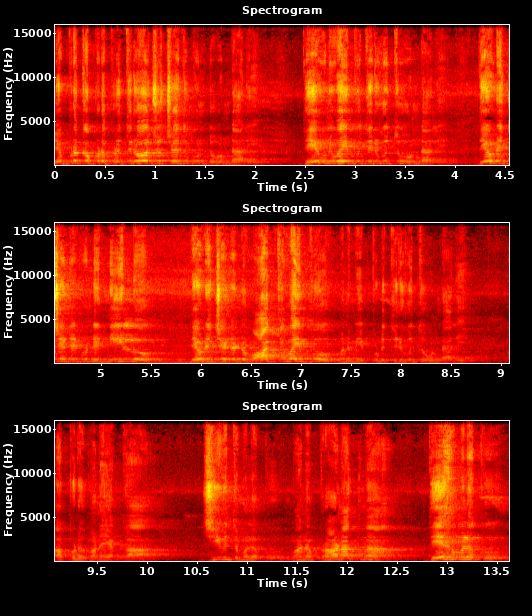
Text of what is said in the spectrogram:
ఎప్పటికప్పుడు ప్రతిరోజు చదువుకుంటూ ఉండాలి. దేవుని వైపు తిరుగుతూ ఉండాలి. దేవుడిచ్చేటటువంటి నీళ్ళు దేవుడిచ్చేటటువంటి వాక్య వైపు మనం ఎప్పుడు తిరుగుతూ ఉండాలి. అప్పుడు మన యొక్క జీవితములకు మన ప్రాణాత్మ దేహములకు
